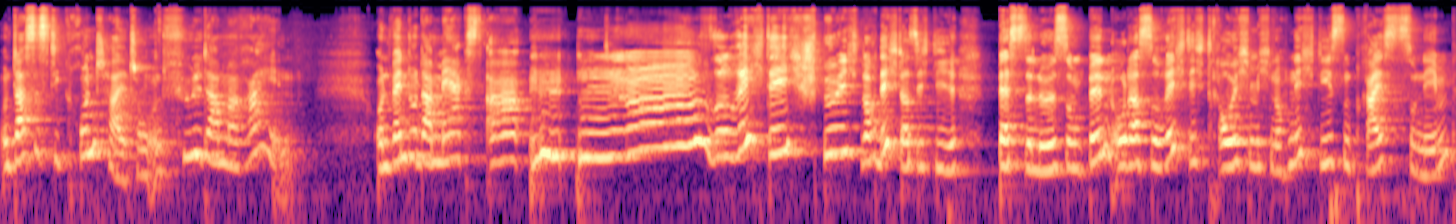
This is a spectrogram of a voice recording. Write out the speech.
Und das ist die Grundhaltung und fühl da mal rein. Und wenn du da merkst, ah, so richtig spüre ich noch nicht, dass ich die beste Lösung bin oder so richtig traue ich mich noch nicht, diesen Preis zu nehmen,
